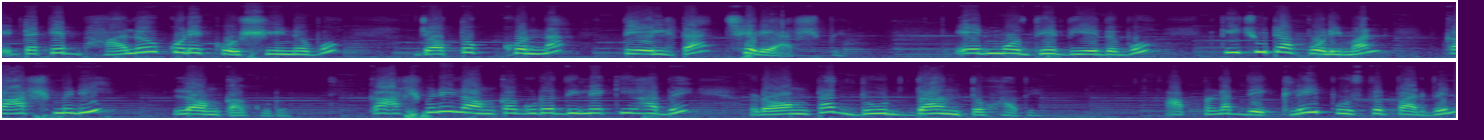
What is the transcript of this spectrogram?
এটাকে ভালো করে কষিয়ে নেব, যতক্ষণ না তেলটা ছেড়ে আসবে। এর মধ্যে দিয়ে দেবো কিছুটা পরিমাণ কাশ্মীরি লঙ্কা গুঁড়ো। কাশ্মীরি লঙ্কা গুঁড়ো দিলে কি হবে? রঙটা দুর্দান্ত হবে। আপনারা দেখলেই বুঝতে পারবেন।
